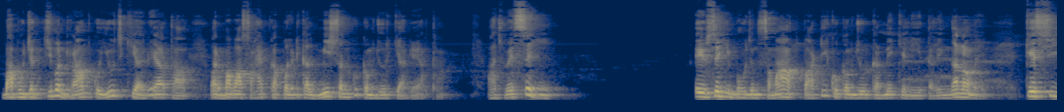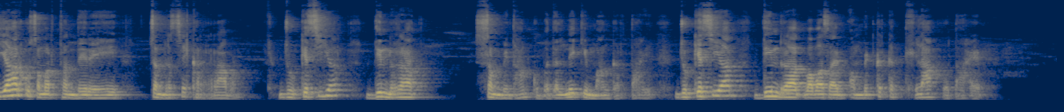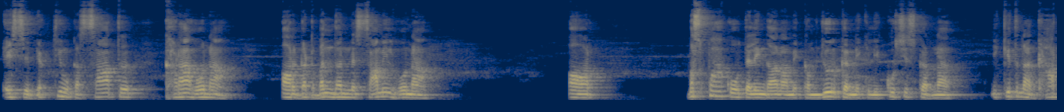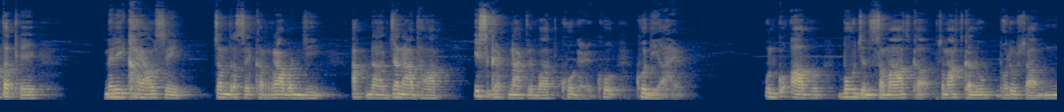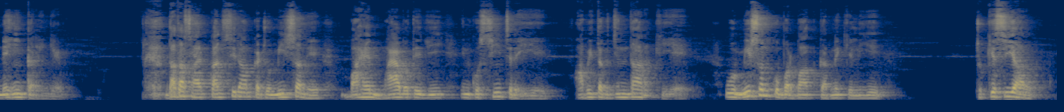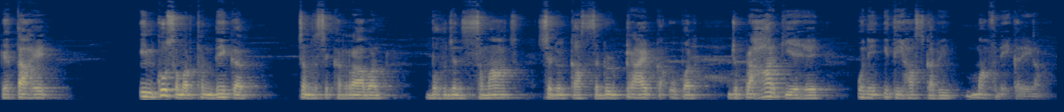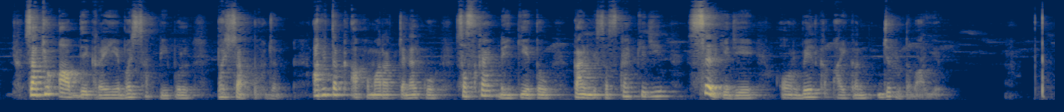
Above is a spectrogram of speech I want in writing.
बाबू जगजीवन राम को यूज़ किया गया था और बाबा साहेब का पॉलिटिकल मिशन को कमज़ोर किया गया था। आज वैसे ही, ऐसे ही बहुजन समाज पार्टी को कमज़ोर करने के लिए तेलंगाना में केसीआर को समर्थन दे रहे चंद्रशेखर रावण जो केसीआर दिन रात संविधान को बदलने की मांग करता है, जो केसीआर दिन रात बाबा साहेब अंबेडकर के खिलाफ होता है। ऐसे व्यक्तियों का साथ खड़ा होना और गठबंधन में शामिल होना और बसपा को तेलंगाना में कमज़ोर करने के लिए कोशिश करना, ये कितना घातक है। मेरे ख्याल से चंद्रशेखर रावण जी अपना जनाधार इस घटना के बाद खो गए, खो खो दिया है। उनको आप बहुजन समाज का समाज का लोग भरोसा नहीं करेंगे। दादा साहेब कांसीराम का जो मिशन है, बहन मायावती जी इनको सींच रही है, अभी तक ज़िंदा रखी है। वो मिशन को बर्बाद करने के लिए जो केसीआर कहता है, इनको समर्थन देकर Chandrashekhar Ravan, Bahujan Samaj, schedule caste, schedule tribe का ऊपर जो प्रहार किए हैं, उन्हें इतिहास का भी माफ़ नहीं करेगा। साथियों, आप देख रहे हैं भैसा पीपुल भैसा भोजन। अभी तक आप हमारा चैनल को सब्सक्राइब नहीं किए तो काइंडली सब्सक्राइब कीजिए, शेयर कीजिए और बेल का आइकन ज़रूर दबाइए।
